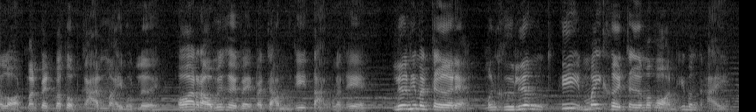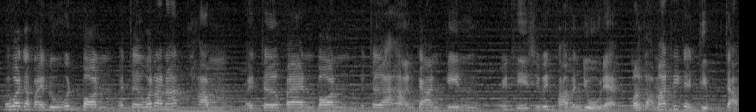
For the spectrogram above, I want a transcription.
ตลอดมันเป็นประสบการณ์ใหม่หมดเลย เพราะว่าเราไม่เคยไปประจำที่ต่างประเทศ เรื่องที่มันเจอเนี่ยมันคือเรื่องที่ไม่เคยเจอมาก่อนที่เมืองไทย ไม่ว่าจะไปดูฟุตบอล ไปเจอวัฒนธรรม ไปเจอแฟนบอลไปเจออาหารการกิน วิถีชีวิตความเป็นอยู่เนี่ยมันสามารถที่จะหยิบจับ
